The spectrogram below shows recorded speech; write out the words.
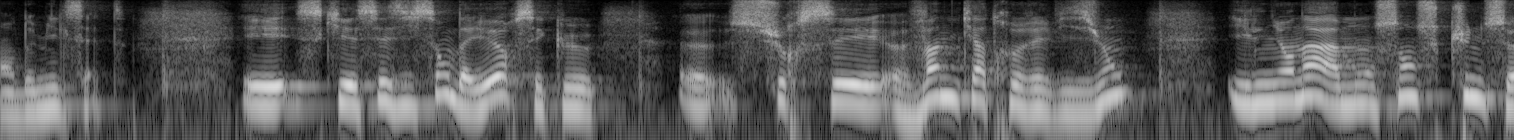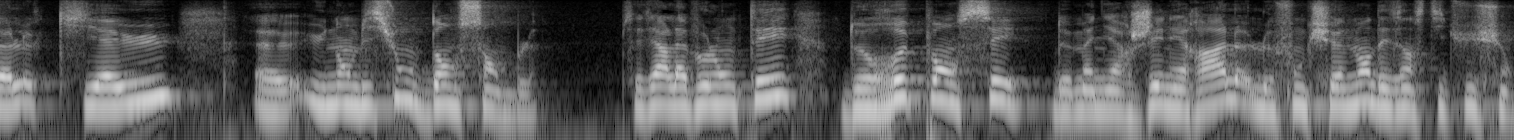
en 2007. Et ce qui est saisissant d'ailleurs, c'est que euh, sur ces 24 révisions, il n'y en a à mon sens qu'une seule qui a eu une ambition d'ensemble. C'est-à-dire la volonté de repenser de manière générale le fonctionnement des institutions.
